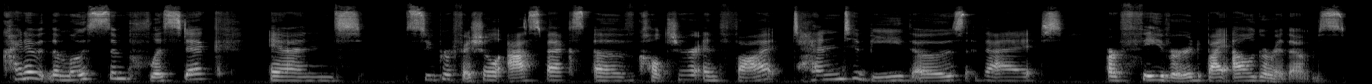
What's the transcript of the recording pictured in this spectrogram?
kind of the most simplistic and superficial aspects of culture and thought tend to be those that are favored by algorithms.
